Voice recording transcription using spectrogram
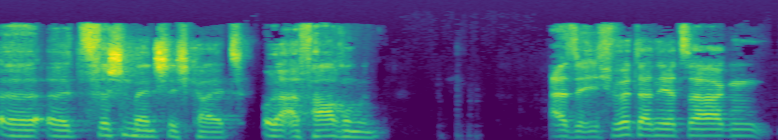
äh, äh, Zwischenmenschlichkeit oder Erfahrungen? Also ich würde dann jetzt sagen,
